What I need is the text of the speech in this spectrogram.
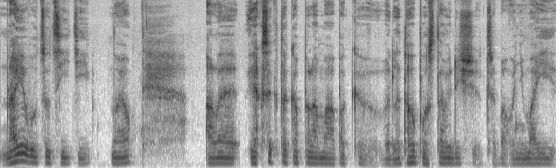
najevo, co cítí. No jo. Ale jak se ta kapela má pak vedle toho postavit, když třeba oni mají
